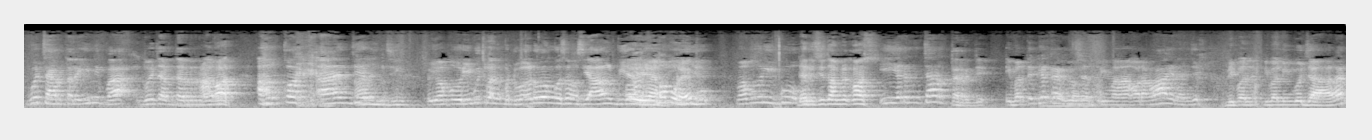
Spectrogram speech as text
gue charter ini pak, gue charter Angkot. angkot anjir. Anjing. Lima puluh ribu cuma berdua doang gue sama si Albi. Oh, iya. 50.000? Lima puluh ribu. Dari situ sampai kos. Iya kan charter, ibaratnya dia kayak gak bisa terima orang lain anjir. Dibanding, dibanding gue jalan,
